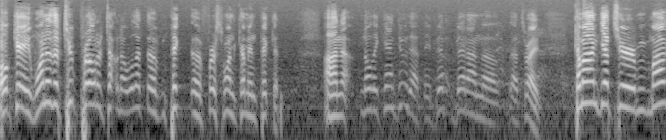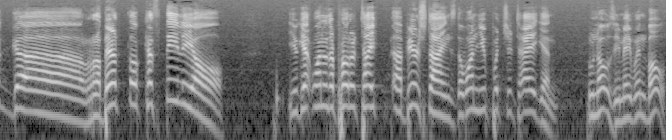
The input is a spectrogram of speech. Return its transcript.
Okay, one of the two prototypes. No, we'll let the pick the first one come in pick it. On uh, no, they can't do that. They bet on the. That's right. Come on, get your mug, uh, Roberto Castillo. You get one of the prototype uh, beer steins, the one you put your tag in. Who knows? He may win both.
